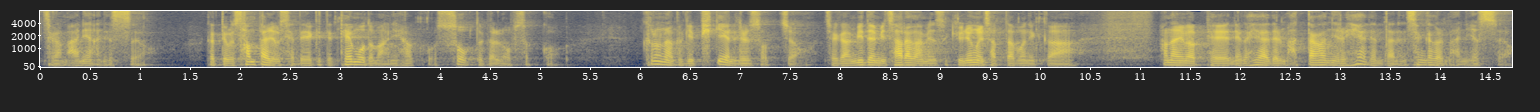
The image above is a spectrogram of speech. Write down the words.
제가 많이 안 했어요. 그때 우리 386 세대였기 때문에 데모도 많이 하고 수업도 별로 없었고 그러나 그게 피기에 될수 없죠. 제가 믿음이 자라가면서 균형을 잡다 보니까 하나님 앞에 내가 해야 될 마땅한 일을 해야 된다는 생각을 많이 했어요.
